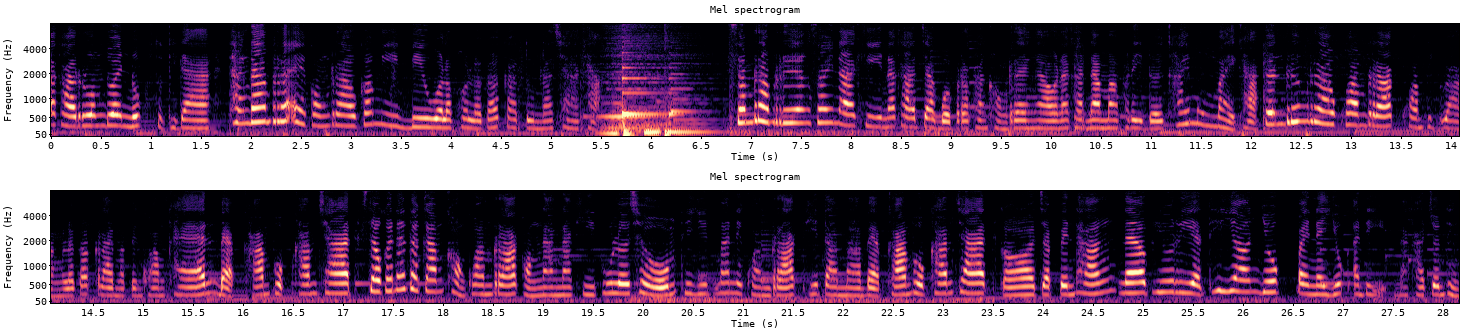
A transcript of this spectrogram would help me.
นะคะร่วมด้วยนุกสุธิดา ทางด้านพระเอกของเราก็มีบิววรพลแล้วก็การ์ตูนนาชาค่ะ สำหรับเรื่องสร้อยนาคีนะคะ จากบทประพันธ์ของแรงเงานะคะนำมาผลิตโดยค่ายมุมใหม่ค่ะ เป็นเรื่องราวความรักความผิดหวัง แล้วก็กลายมาเป็นความแค้น แบบข้ามภพข้ามชาติโศกนาฏกรรมของความรักของนางนาคีผู้เลอโฉม ที่ยึดมั่นในความรักที่ตามมาแบบข้ามภพข้ามชาติ ก็จะเป็นทั้งแนวพิวเรียดที่ย้อนยุคไปในยุคอดีตนะคะ จนถึง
